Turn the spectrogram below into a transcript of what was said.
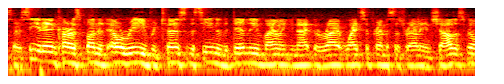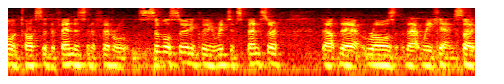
So, CNN correspondent Elle Reeve returns to the scene of the deadly and violent Unite the Right white supremacist rally in Charlottesville and talks to defendants in a federal civil suit, including Richard Spencer, about their roles that weekend. So,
